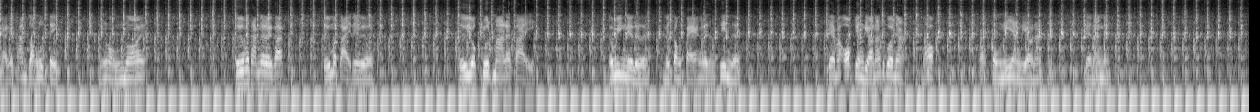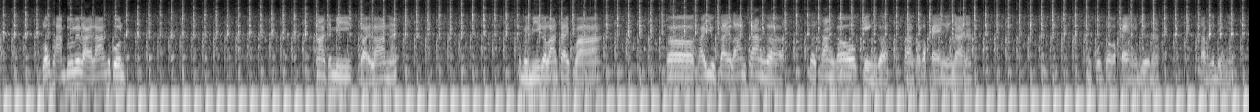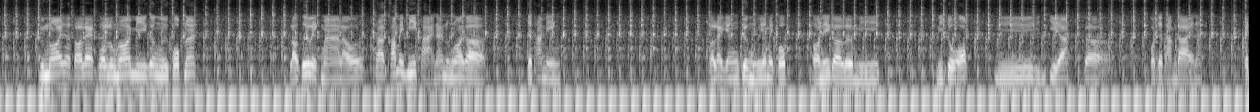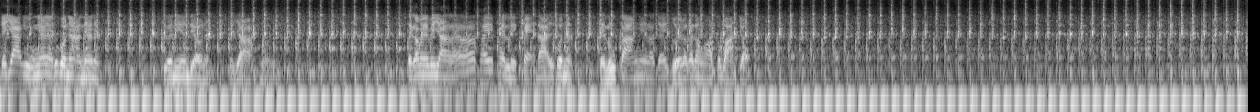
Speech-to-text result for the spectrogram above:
อยากจะทำสองลูกเตะเหมือนของลุงน้อย ซื้อมาทำได้เลยครับ ซื้อมาใส่ได้เลย ซื้อยกชุดมาแล้วใส่ แล้ววิ่งได้เลย ไม่ต้องแปลงอะไรทั้งสิ้นเลยแค่มาออกอย่างเดียวนะทุกคนเนี่ยมาออกออกตรงนี้อย่างเดียวนะแค่นั้นเนี่ยลองถามดูหลายๆร้านทุกคน น่าจะมีหลายร้านนะถ้าไม่มีก็ร้านใต้ฟ้า ก็ใครอยู่ใกล้ร้านช่างก็ ถ้าช่างเขาเก่งก็ช่างเขาก็แปลงเองได้นะบางคนเขาก็แปลงกันเยอะนะทำกันเองนะลุงน้อยถ้าตอนแรกถ้าลุงน้อยมีเครื่องมือครบนะ เราซื้อเหล็กมาเราถ้าเขาไม่มีขายนะลุงน้อยก็จะทำเอง ตอนแรกยังเครื่องมือยังไม่ครบ ตอนนี้ก็เริ่มมีมีตัวออกมีหินเจียร์ก็พอจะทำได้นะ ก็จะยากอยู่ตรงนี้นะทุกคนนะอันนี้เนี่ยคืออันนี้อันเดียวนี่ยจะยากหน่อย แต่ก็ไม่ไม่ยากแล้วเราใช้แผ่นเหล็กแปะได้ทุกคนเนี่ยแต่รูกลางเนี่ยเราจะให้สวยเราก็ต้องเอาสว่านเจาะ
